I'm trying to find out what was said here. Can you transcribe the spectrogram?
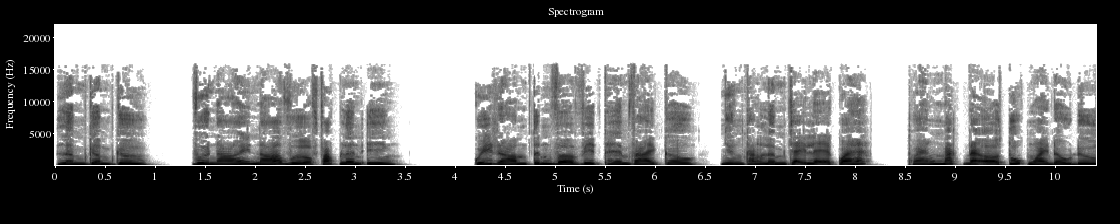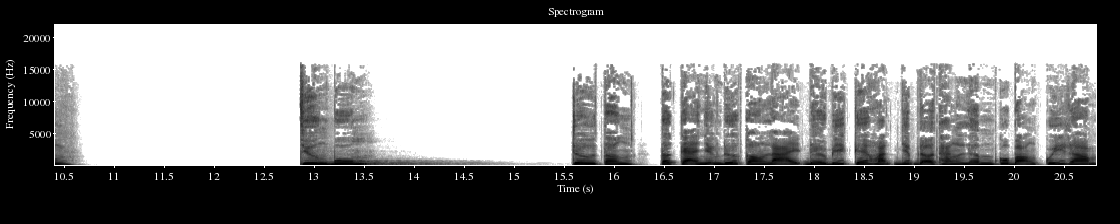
Lâm gầm gừ, vừa nói nó vừa phóc lên yên. Quý ròm tính vờ vịt thêm vài câu, nhưng thằng Lâm chạy lẹ quá, thoáng mắt đã ở tuốt ngoài đầu đường. Chương 4 Trừ tầng, tất cả những đứa còn lại đều biết kế hoạch giúp đỡ thằng Lâm của bọn quý ròm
